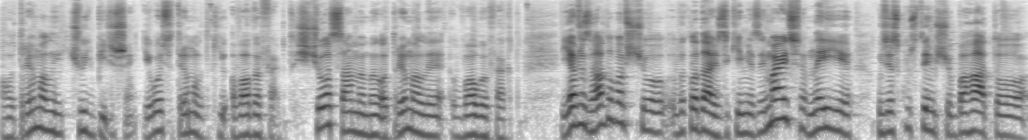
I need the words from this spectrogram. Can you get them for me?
а отримали чуть більше. І ось отримали такий вау-ефект. Що саме ми отримали вау-ефект? Я вже згадував, що викладач, з яким я займаюся, в неї у зв'язку з тим, що багато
